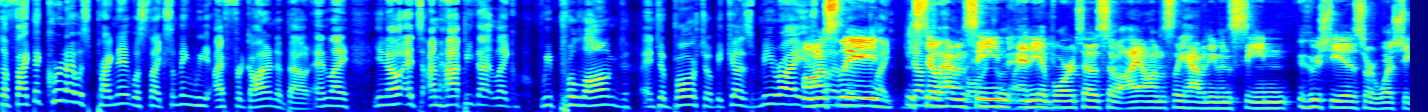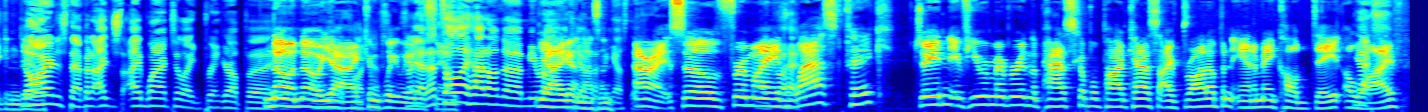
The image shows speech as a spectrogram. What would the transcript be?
the fact that Kurenai was pregnant was like something we I've forgotten about, and like you know, it's I'm happy that like we prolonged into Boruto because Mirai. Is. Honestly, the, like, still haven't seen any of Boruto, so I honestly haven't even seen who she is or what she can do. No, I understand, but I just I wanted to like bring her up. Uh, no, no, yeah, I completely. So, yeah, that's all I had on the Mirai. Yeah, I got nothing. All right, so for my last pick. Jaden, if you remember in the past couple podcasts, I've brought up an anime called Date A Live. Yes.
